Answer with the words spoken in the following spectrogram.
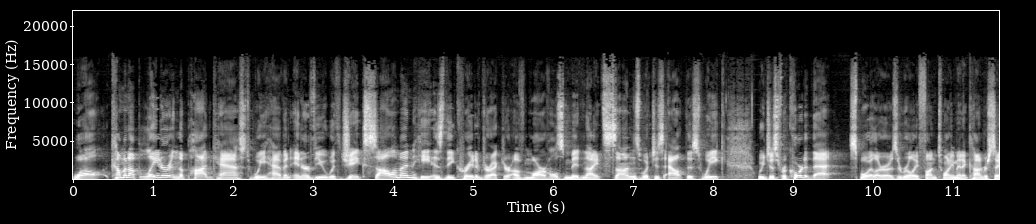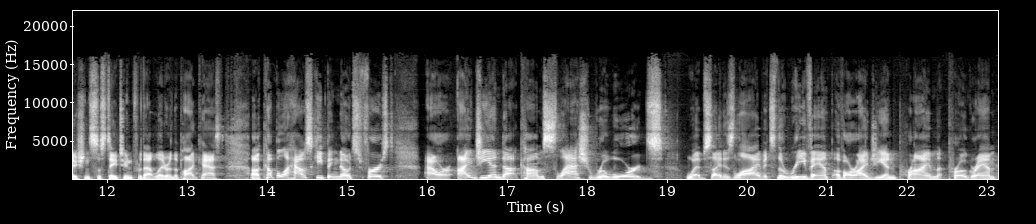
Well, coming up later in the podcast, we have an interview with Jake Solomon. He is the creative director of Marvel's Midnight Suns, which is out this week. We just recorded that. Spoiler, it was a really fun 20 minute conversation, so stay tuned for that later in the podcast. A couple of housekeeping notes first. Our IGN.com slash rewards website is live. It's the revamp of our IGN Prime program.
